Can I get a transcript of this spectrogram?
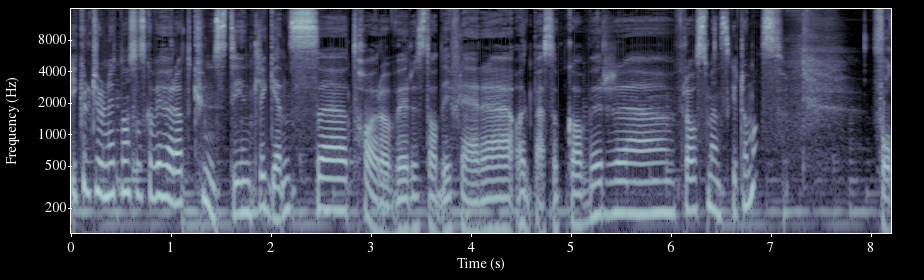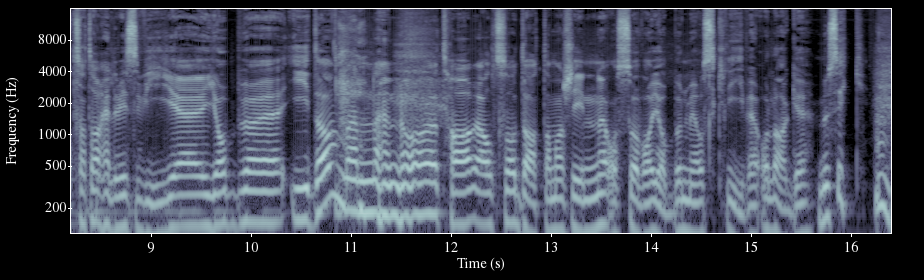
I Kulturnytt nå så skal vi høre at kunstig intelligens eh, tar over stadig flere arbeidsoppgaver eh, fra oss mennesker, Thomas. Fortsatt har heldigvis vi eh, jobb, Ida, men nå tar altså datamaskinene også over jobben med å skrive og lage musikk. Mm.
